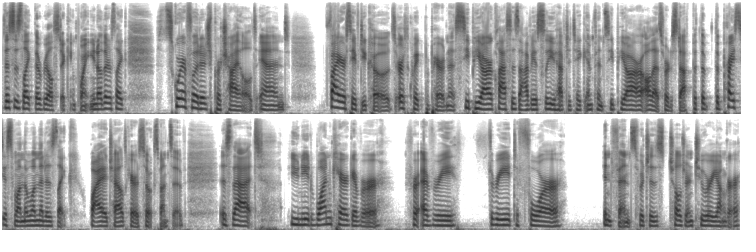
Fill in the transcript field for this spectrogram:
this is like the real sticking point. You know, there's like square footage per child and fire safety codes, earthquake preparedness, CPR classes. Obviously, you have to take infant CPR, all that sort of stuff. But the, the priciest one, the one that is like why childcare is so expensive, is that you need one caregiver for every three to four infants, which is children two or younger,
